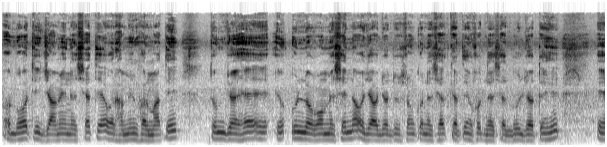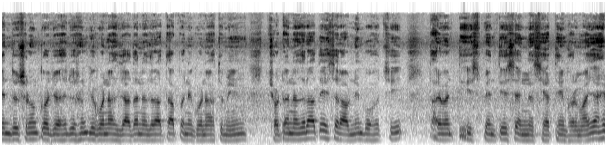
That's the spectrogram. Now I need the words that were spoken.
اور بہت ہی جامع نصیحت ہے اور ہمیں فرماتے ہیں، تم جو ہے، ان لوگوں میں سے نہ ہو جاؤ جو دوسروں کو نصیحت کرتے ہیں، خود نصیحت بھول جاتے ہیں۔ دوسروں کو جو ہے، دوسروں کے گناہ زیادہ نظر آتا اپنے گناہ تمہیں چھوٹا نظر آتا ہے۔ اس طرح آپ نے بہت سی تقریباً تیس، پینتیس نصیحتیں فرمایا ہیں۔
